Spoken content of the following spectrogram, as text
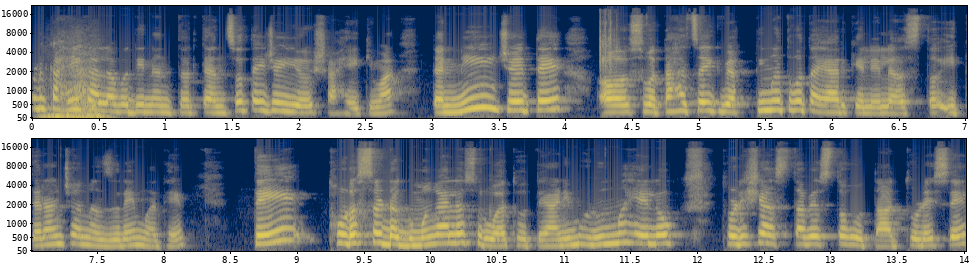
पण काही कालावधीनंतर त्यांचं ते जे यश आहे किंवा त्यांनी जे ते स्वतःचं एक व्यक्तिमत्व तयार केलेलं असतं इतरांच्या नजरेमध्ये ते थोडंसं डगमगायला सुरुवात होते. आणि म्हणून मग हे लोक थोडेसे अस्ताव्यस्त होतात थोडेसे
